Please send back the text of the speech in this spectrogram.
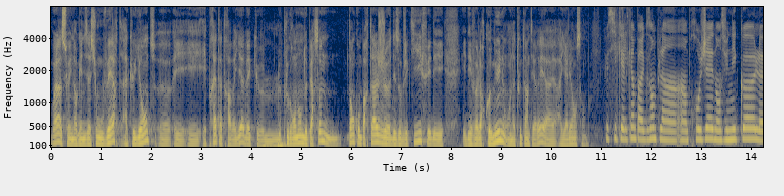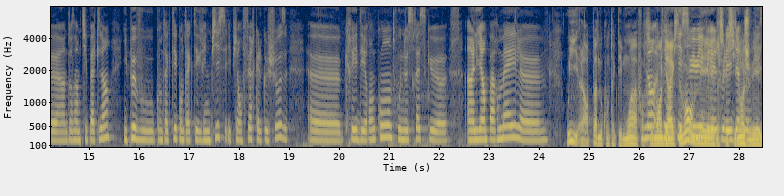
voilà, soit une organisation ouverte, accueillante est, prête à travailler avec euh, le plus grand nombre de personnes tant qu'on partage des objectifs et des, et des valeurs communes. On a tout intérêt à, y aller ensemble. Que si quelqu'un, par exemple, a un, projet dans une école, euh, dans un petit patelin, il peut vous contacter, contacter Greenpeace et puis en faire quelque chose. Euh, créer des rencontres ou ne serait-ce qu'un un lien par mail oui, alors pas me contacter moi forcément directement, mais parce que sinon je vais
